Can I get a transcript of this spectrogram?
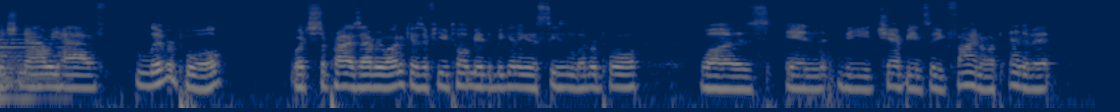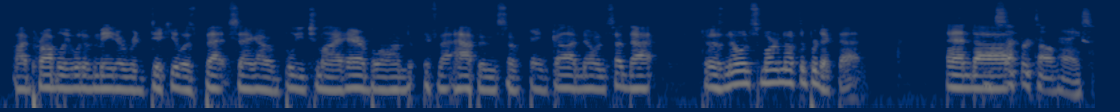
Which now we have Liverpool, which surprised everyone because if you told me at the beginning of the season Liverpool was in the Champions League final at the end of it, I probably would have made a ridiculous bet saying I would bleach my hair blonde if that happened. So thank God no one said that because no one's smart enough to predict that. And uh, Except for Tom Hanks.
